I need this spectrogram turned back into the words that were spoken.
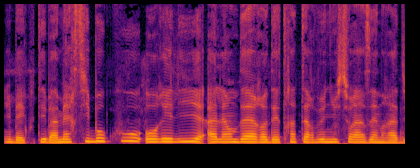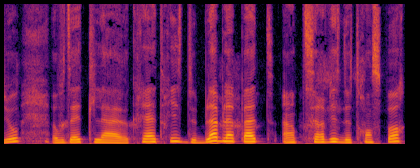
Eh ben écoutez, bah merci beaucoup Aurélie Allender d'être intervenue sur RZN Radio. Vous êtes la euh, créatrice de Blablapat, un service de transport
